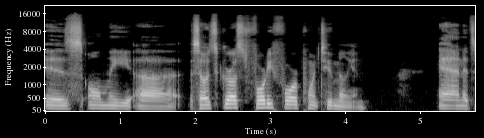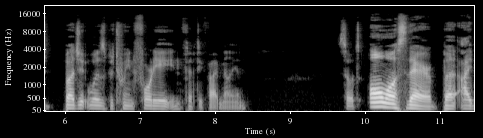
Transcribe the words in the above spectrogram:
is only uh, so it's grossed forty four point two million, and its budget was between forty eight and fifty five million. So it's almost there, but I,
